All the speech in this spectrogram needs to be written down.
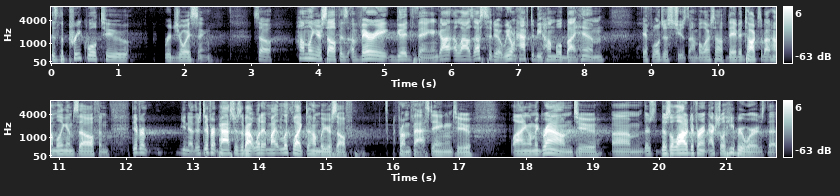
is the prequel to rejoicing. So, humbling yourself is a very good thing, and God allows us to do it. We don't have to be humbled by Him if we'll just choose to humble ourselves. David talks about humbling himself and different, you know, there's different passages about what it might look like to humble yourself from fasting to lying on the ground to, um, there's, there's a lot of different actual Hebrew words that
